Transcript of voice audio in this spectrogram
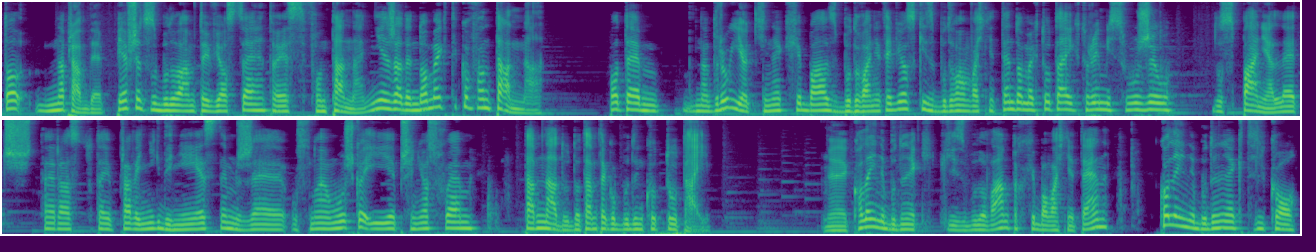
To naprawdę, pierwsze co zbudowałem w tej wiosce to jest fontanna. Nie żaden domek, tylko fontanna. Potem na drugi odcinek chyba zbudowanie tej wioski zbudowałem właśnie ten domek tutaj, który mi służył do spania, lecz teraz tutaj prawie nigdy nie jestem, że usunąłem łóżko i je przeniosłem tam na dół, do tamtego budynku tutaj. E, Kolejny budynek, jaki zbudowałem, to chyba właśnie ten. Kolejny budynek, tylko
